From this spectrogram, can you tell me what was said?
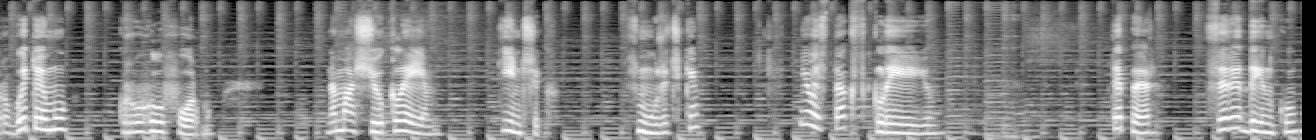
робити йому круглу форму. Намащую клеєм кінчик смужечки і ось так склеюю. Тепер серединку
